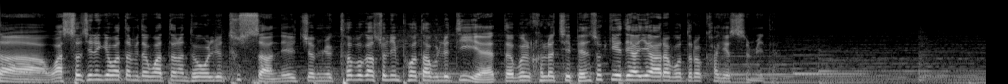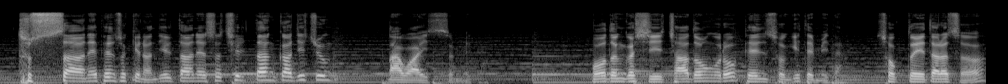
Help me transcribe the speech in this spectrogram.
왔다. 왔어 진행해 왔답니다. 왔다는 The all new 투싼 1.6 터보 가솔린 4WD의 더블 클러치 변속기에 대하여 알아보도록 하겠습니다. 투싼의 변속기는 1단에서 7단까지 쭉 나와 있습니다. 모든 것이 자동으로 변속이 됩니다. 속도에 따라서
